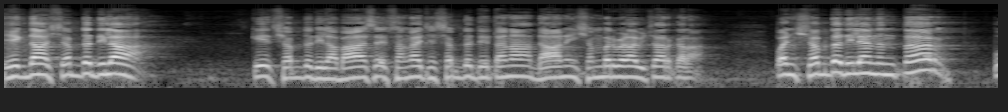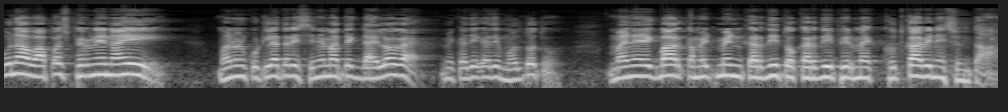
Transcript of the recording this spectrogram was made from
एकदा शब्द दिला की शब्द दिला. बाळासाहेब सांगायचे शब्द देताना दहा नाही शंभर वेळा विचार करा. पण शब्द दिल्यानंतर पुन्हा वापस फिरणे नाही. म्हणून कुठल्या तरी सिनेमात एक डायलॉग आहे. मी कधी कधी बोलतो तो. मैंने एक बार कमिटमेंट कर दी तो कर दी फिर मैं खुद का भी नहीं सुनता.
